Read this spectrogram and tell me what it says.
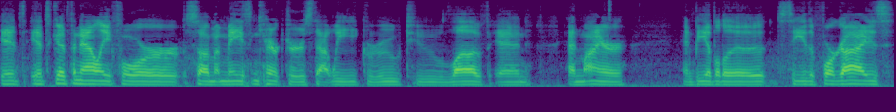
it's it's good finale for some amazing characters that we grew to love and admire and be able to see the four guys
